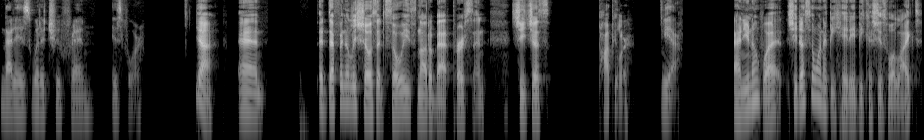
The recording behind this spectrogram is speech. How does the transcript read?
that is what a true friend is for. Yeah. And it definitely shows that Zoe's not a bad person. She's just popular. Yeah. And you know what? She doesn't want to be hated because she's well liked.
